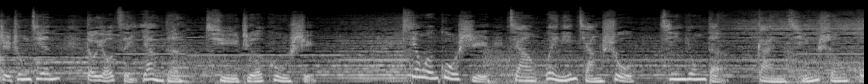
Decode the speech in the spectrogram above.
这中间都有怎样的曲折故事？新闻故事将为您讲述金庸的感情生活。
